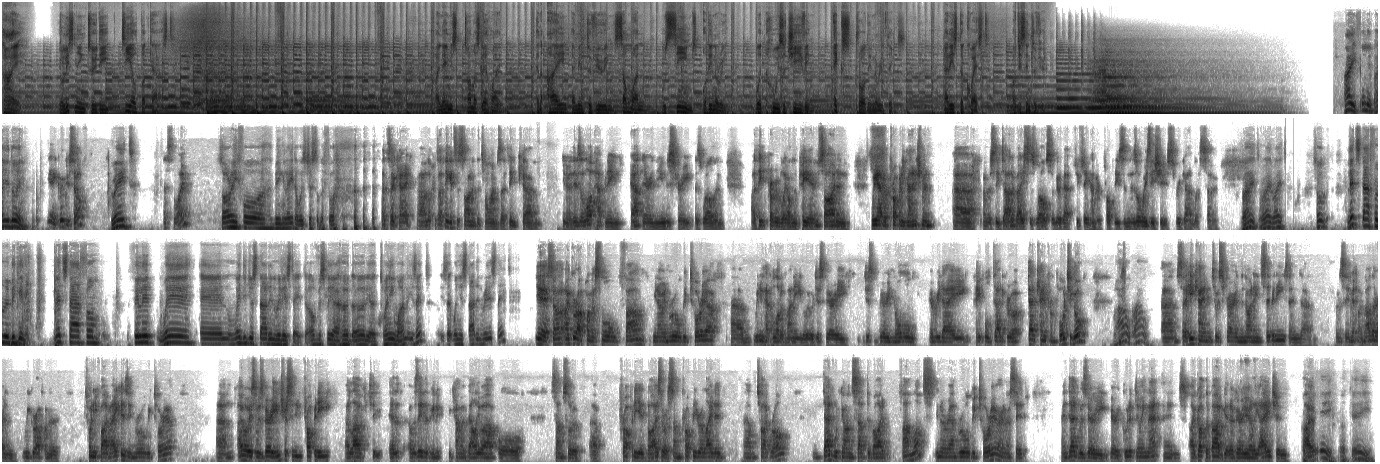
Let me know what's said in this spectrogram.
Hi, you're listening to the TL Podcast. My name is Thomas Le Huang, and I am interviewing someone who seems ordinary, but who is achieving extraordinary things. That is the quest of this interview. Hi, Philip. How you doing? Yeah, good yourself. Great. That's the way. Sorry for being late. I was just on the phone. That's okay. Uh, look, I think it's a sign of the times. I think um, you know there's a lot happening out there in the industry as well, and I think probably on the PM side, and we have a property management uh, obviously database as well. So we've got about 1,500 properties, and there's always issues regardless. So right, right, right. So let's start from the beginning. Let's start from Philip, where and where did you start in real estate? Obviously, I heard earlier 21, is it? Is that when you start in real estate? Yeah, so I grew up on a small farm, you know, in rural Victoria. Um, we didn't have a lot of money. We were just very, just very normal, everyday people. Dad grew up. Dad came from Portugal. Wow, wow. Um, so he came to Australia in the 1970s, and um, obviously met my mother, and we grew up on a 25 acres in rural Victoria. Um, I always was very interested in property. I loved. To, I was either going to become a valuer or some sort of uh, property advisor or some property related um, type role. Dad would go and subdivide farm lots in and around rural Victoria, and I said, and Dad was very very good at doing that, and I got the bug at a very early age, and okay, I, okay.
